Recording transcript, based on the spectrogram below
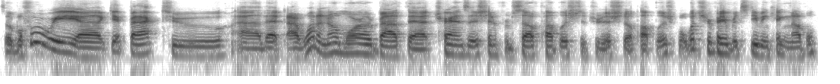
So before we uh, get back to uh, that, I want to know more about that transition from self-published to traditional published. But what's your favorite Stephen King novel?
